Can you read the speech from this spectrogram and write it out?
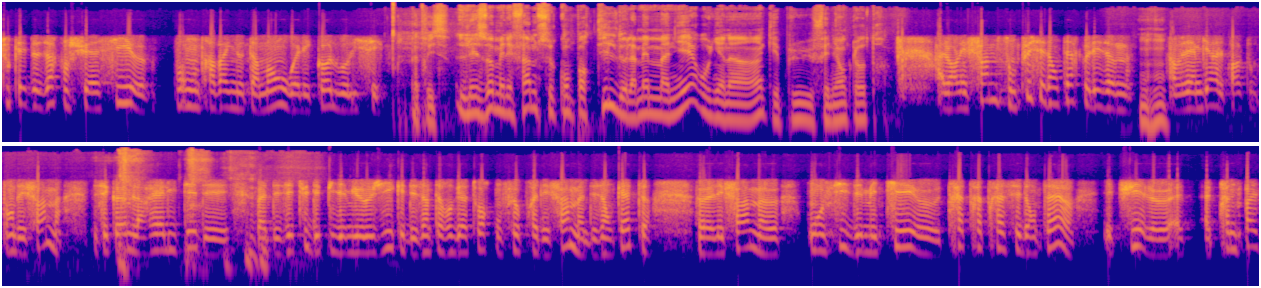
toutes les deux heures quand je suis assis euh, pour mon travail notamment ou à l'école ou au lycée. Patrice Les hommes et les femmes se comportent-ils de la même manière ou il y en a un qui est plus feignant que l'autre? Alors les femmes sont plus sédentaires que les hommes. Mhm. Alors vous allez me dire, elle parle tout le temps des femmes, mais c'est quand même la réalité des, bah, des études épidémiologiques et des interrogatoires qu'on fait auprès des femmes, des enquêtes. Euh, les femmes euh, ont aussi des métiers euh, très très très sédentaires et puis elles, euh, elles elles prennent pas le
